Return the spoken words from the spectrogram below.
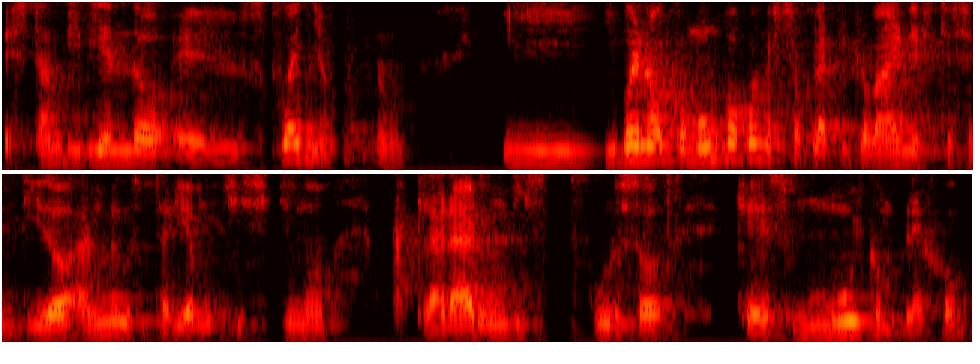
están viviendo el sueño, ¿no? Y, bueno, como un poco nuestra plática va en este sentido, a mí me gustaría muchísimo aclarar un discurso que es muy complejo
